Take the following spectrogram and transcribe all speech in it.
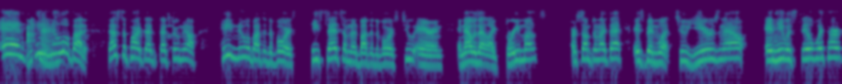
And okay. he knew about it. That's the part that, that threw me off. He knew about the divorce. He said something about the divorce to Aaron, and that was at like three months or something like that. It's been what two years now, and he was still with her.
